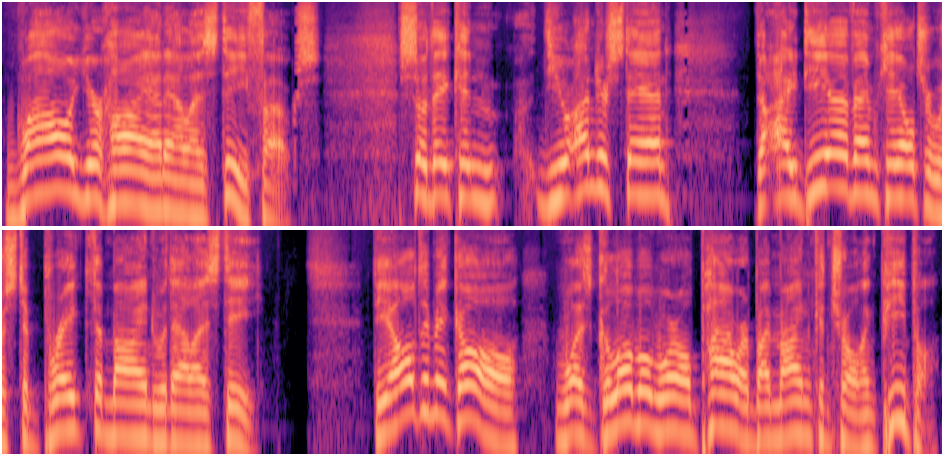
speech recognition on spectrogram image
while you're high on LSD, folks. So they can, you understand? The idea of MK Ultra was to break the mind with LSD. The ultimate goal was global world power by mind controlling people.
